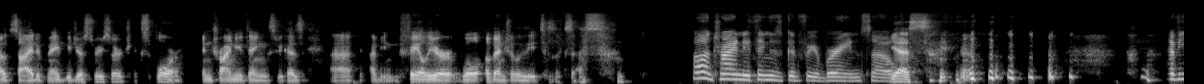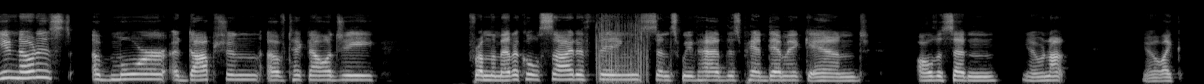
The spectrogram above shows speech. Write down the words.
outside of maybe just research, explore and try new things because, uh, I mean, failure will eventually lead to success. Well, trying new things is good for your brain. So, yes. Have you noticed a more adoption of technology from the medical side of things since we've had this pandemic and all of a sudden, you know, we're not, you know, like,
